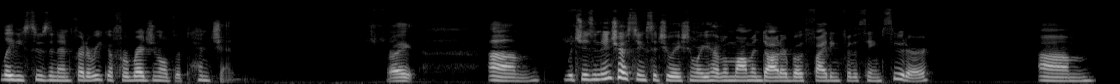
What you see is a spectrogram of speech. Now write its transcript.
Lady Susan and Frederica for Reginald's attention. Right? Um, which is an interesting situation where you have a mom and daughter both fighting for the same suitor. Um,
